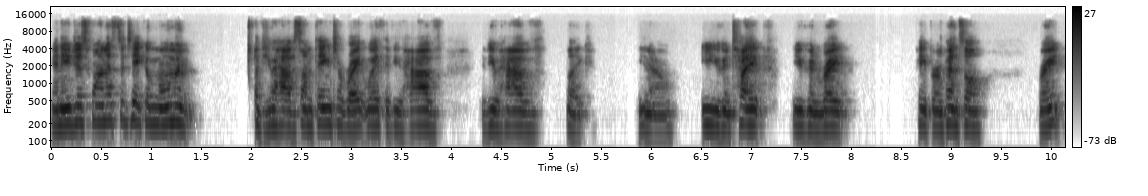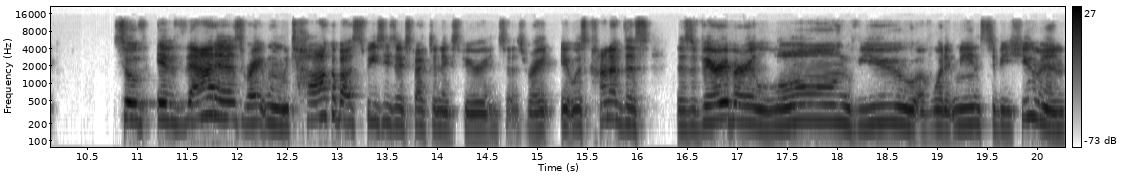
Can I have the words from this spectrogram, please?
And I just want us to take a moment if you have something to write with, if you have, if you have like, you know, you can type, you can write paper and pencil, right? So if that is right, when we talk about species expectant experiences, right, it was kind of this this very very long view of what it means to be human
